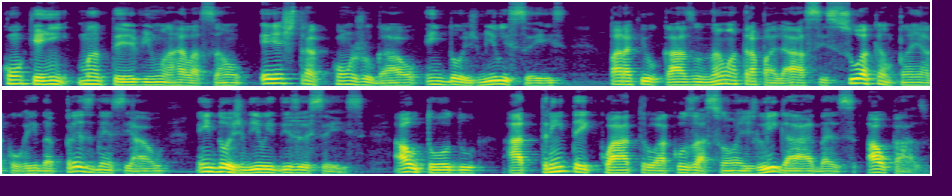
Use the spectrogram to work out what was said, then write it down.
com quem manteve uma relação extraconjugal em 2006 para que o caso não atrapalhasse sua campanha à corrida presidencial em 2016. Ao todo, há 34 acusações ligadas ao caso.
